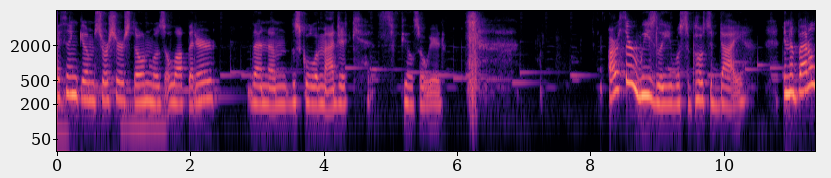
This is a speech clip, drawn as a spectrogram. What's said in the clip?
I think um, Sorcerer's Stone was a lot better than um, the School of Magic. It feels so weird. Arthur Weasley was supposed to die in a battle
